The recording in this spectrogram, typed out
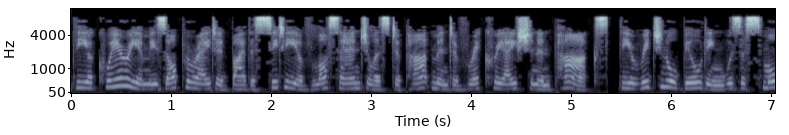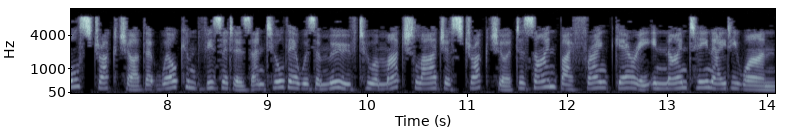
The aquarium is operated by the City of Los Angeles Department of Recreation and Parks. The original building was a small structure that welcomed visitors until there was a move to a much larger structure designed by Frank Gehry in 1981.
